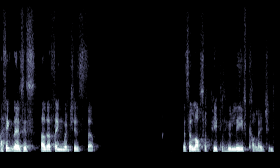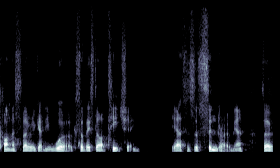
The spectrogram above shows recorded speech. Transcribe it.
I think there's this other thing, which is that there's a lot of people who leave college and can't necessarily get any work, so they start teaching. Yeah, this is a syndrome. Yeah, so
